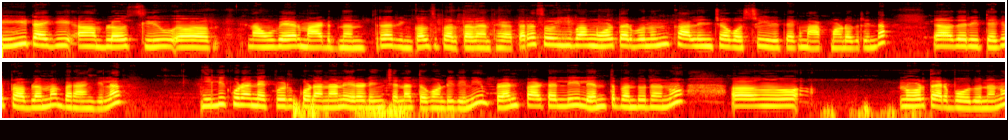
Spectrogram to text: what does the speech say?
ನೀಟಾಗಿ ಬ್ಲೌಸ್ ಸ್ಲೀವ್ ನಾವು ವೇರ್ ಮಾಡಿದ ನಂತರ ರಿಂಕಲ್ಸ್ ಬರ್ತವೆ ಅಂತ ಹೇಳ್ತಾರೆ. ಸೊ ಇವಾಗ ನೋಡ್ತಾ ಇರ್ಬೋದು ಒಂದು ಕಾಲು ಇಂಚಾಗೋಷ್ಟು ಈ ರೀತಿಯಾಗಿ ಮಾರ್ಕ್ ಮಾಡೋದ್ರಿಂದ ಯಾವುದೇ ರೀತಿಯಾಗಿ ಪ್ರಾಬ್ಲಮ್ಮ ಬರೋಂಗಿಲ್ಲ. ಇಲ್ಲಿ ಕೂಡ ನೆಕ್ ಬಿಡ್ ಕೂಡ ನಾನು ಎರಡು ಇಂಚನ್ನು ತೊಗೊಂಡಿದ್ದೀನಿ. ಫ್ರಂಟ್ ಪಾರ್ಟಲ್ಲಿ ಲೆಂತ್ ಬಂದು ನಾನು ನೋಡ್ತಾ ಇರ್ಬೋದು ನಾನು,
